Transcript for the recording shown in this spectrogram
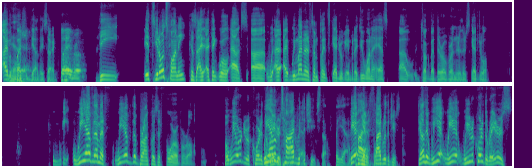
I have a question, Yeah. question, Deontay. Sorry. Go ahead, bro. the it's you know what's funny because I, I think well alex uh we, I, I, we might not have time to play the schedule game but i do want to ask uh talk about their over under in their schedule we we have them at we have the broncos at four overall but we already recorded We the have them Raiders tied with podcast. the Chiefs, though. But yeah, we have, tied yeah, at four. tied with the chiefs Deontay, we we we recorded the raiders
